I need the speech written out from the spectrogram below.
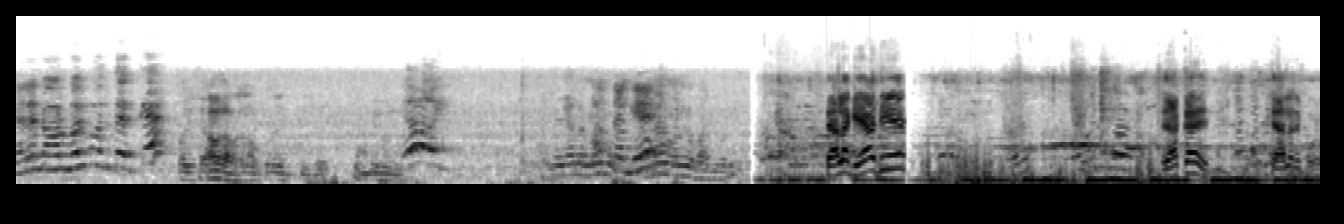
त्याला नॉर्मल बोलतात का? पैसे हो. त्याला घे आधी. या काय? त्याला नाही पोळ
